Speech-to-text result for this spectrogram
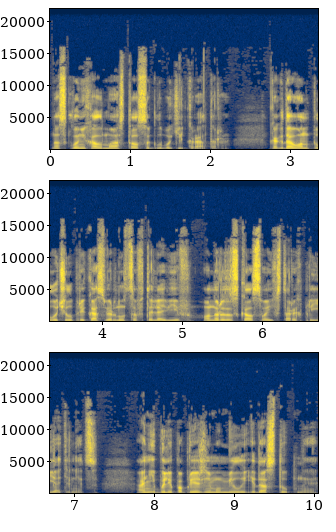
На склоне холма остался глубокий кратер. Когда он получил приказ вернуться в Тель-Авив, он разыскал своих старых приятельниц. Они были по-прежнему милы и доступны,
